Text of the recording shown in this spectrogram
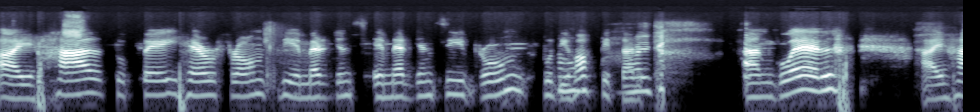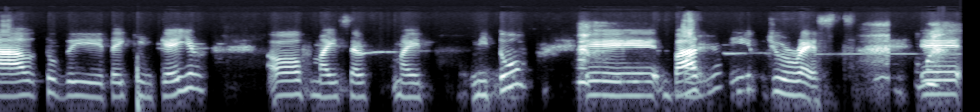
I had to take her from the emergency emergency room to the Oh hospital. And well, I have to be taking care of myself, my me too. Eh, but if you rest. Eh,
